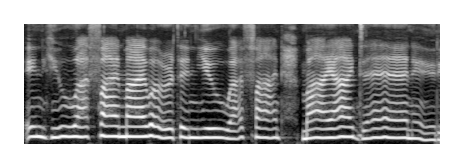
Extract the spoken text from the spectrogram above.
In you I find my worth, in you I find my identity.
